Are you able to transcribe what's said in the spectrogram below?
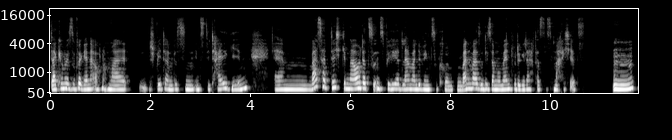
Da können wir super gerne auch nochmal später ein bisschen ins Detail gehen. Ähm, was hat dich genau dazu inspiriert, Lama Living zu gründen? Wann war so dieser Moment, wo du gedacht hast, das mache ich jetzt? Mhm.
